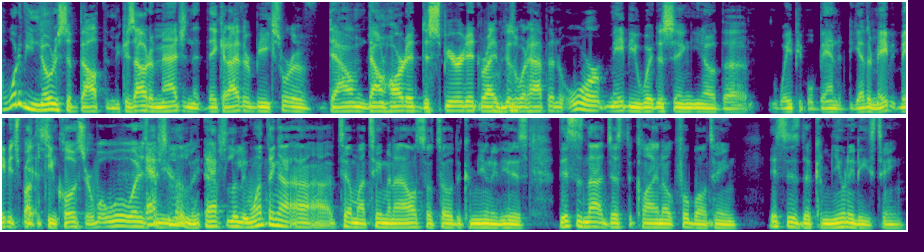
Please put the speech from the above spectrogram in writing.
what have you noticed about them? Because I would imagine that they could either be sort of down downhearted, dispirited, right, mm-hmm. because of what happened, or maybe witnessing, you know, the way people banded together. Maybe maybe it's brought yes. the team closer. What, what is absolutely your- absolutely? One thing I, I, tell my team, and I also told the community is this is not just the Klein Oak football team. This is the community's team.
